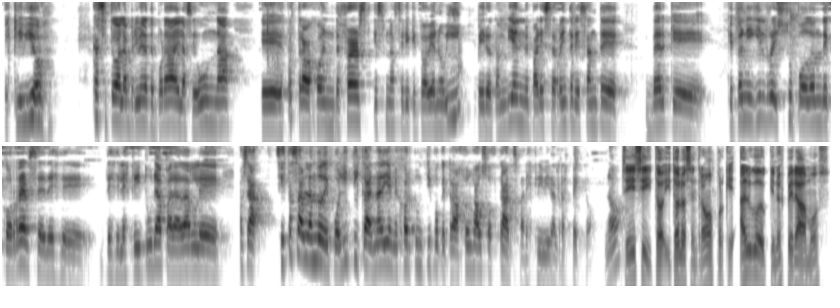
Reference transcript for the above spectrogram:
escribió casi toda la primera temporada y la segunda. Eh, después trabajó en The First, que es una serie que todavía no vi, pero también me parece re interesante ver que que Tony Gilroy supo dónde correrse desde, desde la escritura para darle, o sea, si estás hablando de política, nadie mejor que un tipo que trabajó en House of Cards para escribir al respecto, ¿no? Sí, sí, y, todos lo centramos porque algo que no esperábamos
